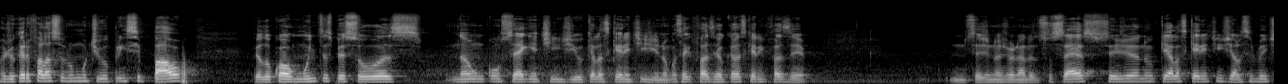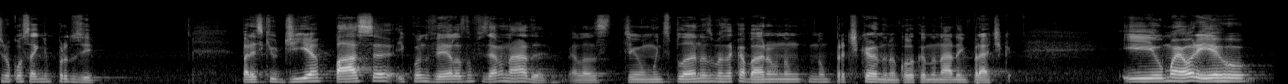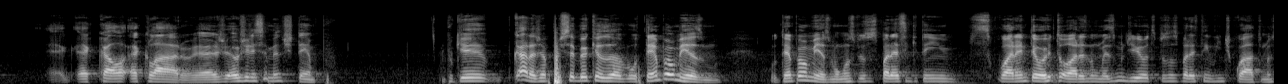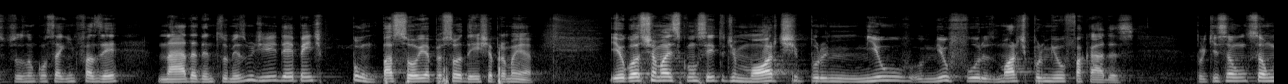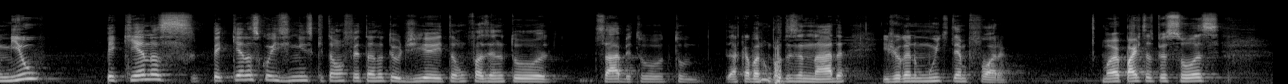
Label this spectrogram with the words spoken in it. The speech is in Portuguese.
Hoje eu quero falar sobre um motivo principal pelo qual muitas pessoas não conseguem atingir o que elas querem atingir, não conseguem fazer o que elas querem fazer. Seja na jornada do sucesso, seja no que elas querem atingir, elas simplesmente não conseguem produzir. Parece que o dia passa e quando vê elas não fizeram nada. Elas tinham muitos planos, mas acabaram não, não praticando, não colocando nada em prática. E o maior erro é, é, é claro, é, é o gerenciamento de tempo porque, cara, já percebeu que o tempo é o mesmo. O tempo é o mesmo. Algumas pessoas parecem que tem 48 horas no mesmo dia, outras pessoas parecem que tem 24, mas as pessoas não conseguem fazer nada dentro do mesmo dia e de repente, pum, passou e a pessoa deixa para amanhã. E eu gosto de chamar esse conceito de morte por mil, mil furos, morte por mil facadas. Porque são, são mil pequenas pequenas coisinhas que estão afetando o teu dia e estão fazendo tu, sabe, tu, tu acaba não produzindo nada e jogando muito tempo fora. A maior parte das pessoas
